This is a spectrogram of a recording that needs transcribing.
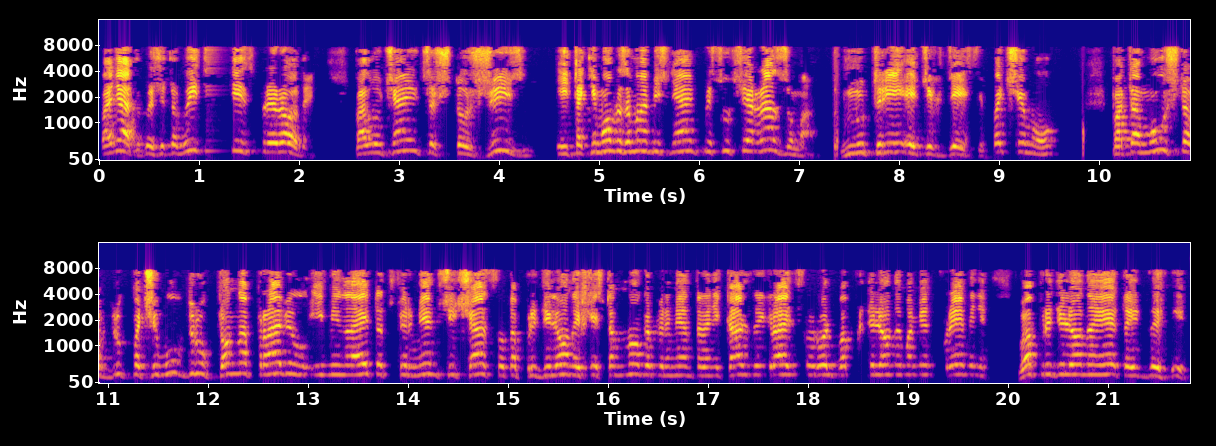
Понятно, то есть это выйти из природы. Получается, что жизнь, и таким образом мы объясняем присутствие разума внутри этих действий. Почему? Потому что вдруг, почему вдруг? Кто направил именно этот фермент сейчас, вот определенных, есть там много ферментов, они каждый играет свою роль в определенный момент времени, в определенное это, и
